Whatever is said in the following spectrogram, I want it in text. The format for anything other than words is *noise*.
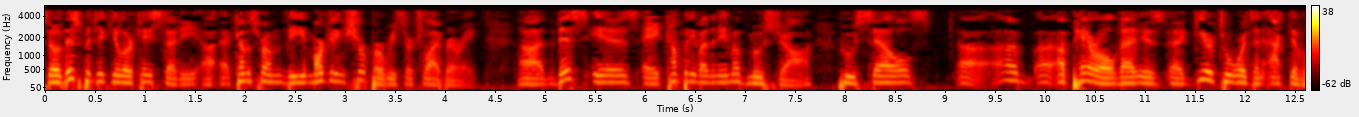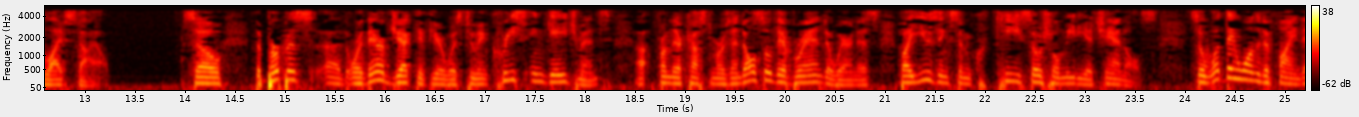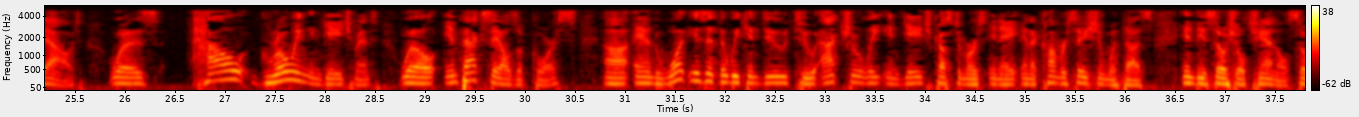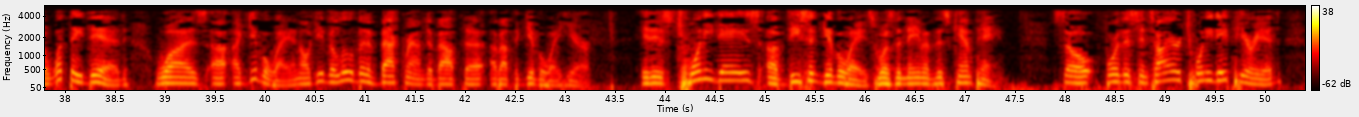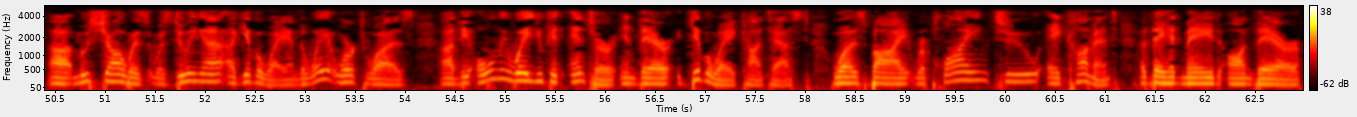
So this particular case study uh, comes from the Marketing Sherpa Research Library. Uh, this is a company by the name of Moosejaw who sells uh, apparel that is uh, geared towards an active lifestyle. So the purpose uh, or their objective here was to increase engagement uh, from their customers and also their brand awareness by using some key social media channels. So what they wanted to find out was how growing engagement will impact sales, of course, uh, and what is it that we can do to actually engage customers in a in a conversation with us in these social channels. So what they did was uh, a giveaway, and I'll give you a little bit of background about the about the giveaway here. It is 20 days of decent giveaways was the name of this campaign. So for this entire 20 day period, uh, Moosejaw was was doing a, a, giveaway, and the way it worked was uh, the only way you could enter in their giveaway contest was by replying to a comment that they had made on their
